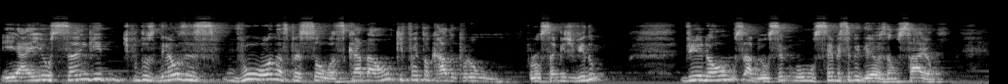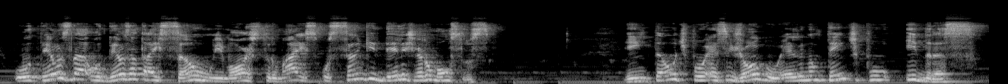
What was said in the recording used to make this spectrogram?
E aí o sangue tipo, dos deuses voou nas pessoas. Cada um que foi tocado por um, por um sangue divino virou, sabe, um, um semi-semideus, né, um Sion. O deus, da, o deus da traição e morte e tudo mais, o sangue dele gerou monstros. Então, tipo, esse jogo, ele não tem, tipo, hidras,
